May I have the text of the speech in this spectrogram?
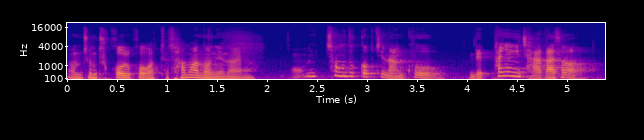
엄청 두꺼울 것 같아요. 4만 원이나요. 엄청 두껍진 않고, 근데 판형이 작아서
